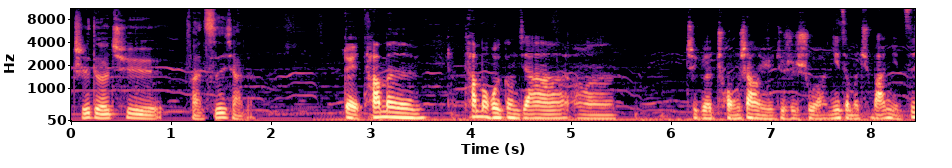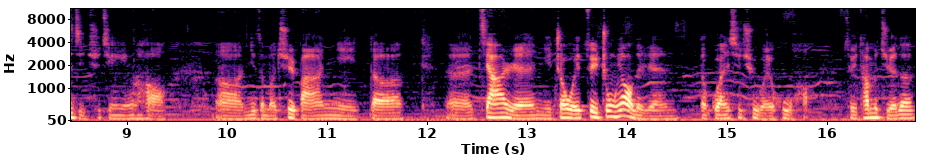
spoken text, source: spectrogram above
值得去反思一下的。对他们，他们会更加嗯、这个崇尚于就是说你怎么去把你自己去经营好，啊、你怎么去把你的呃家人、你周围最重要的人的关系去维护好。所以他们觉得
